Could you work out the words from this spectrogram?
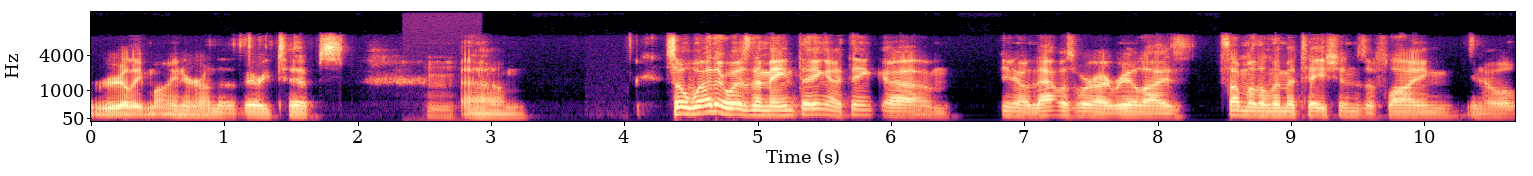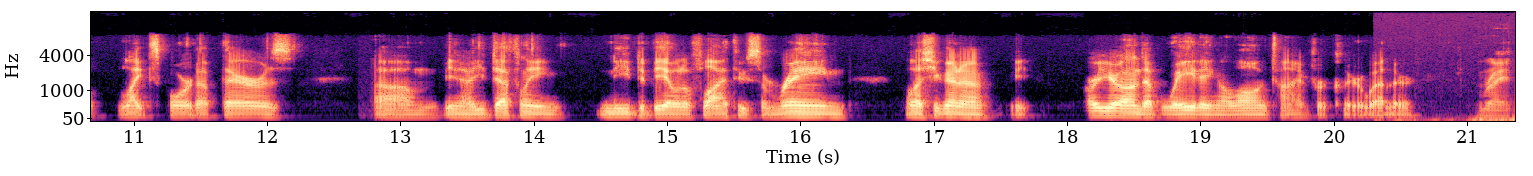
really minor on the very tips. Hmm. Um, so weather was the main thing. I think um, you know that was where I realized some of the limitations of flying. You know, light sport up there is, um, you know, you definitely need to be able to fly through some rain, unless you're gonna, or you'll end up waiting a long time for clear weather. Right.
